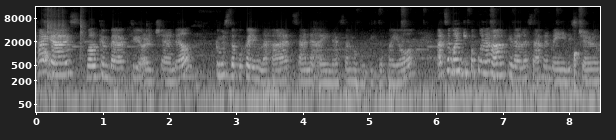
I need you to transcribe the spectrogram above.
Hi guys! Welcome back to our channel. Kumusta po kayong lahat? Sana ay nasa mabuti po kayo. At sa mga hindi pa po nakakakilala sa akin, my name is Cheryl.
